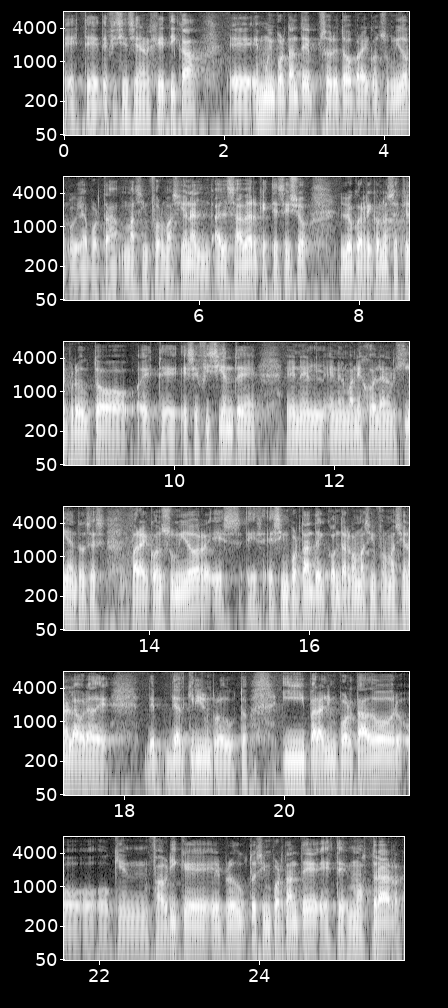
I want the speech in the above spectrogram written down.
este, de eficiencia energética. Eh, es muy importante sobre todo para el consumidor porque le aporta más información al, saber que este sello lo que reconoce es que el producto este, es eficiente en el, manejo de la energía. Entonces para el consumidor es, importante contar con más información a la hora de, adquirir un producto. Y para el importador o, quien fabrique el producto es importante este, mostrar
